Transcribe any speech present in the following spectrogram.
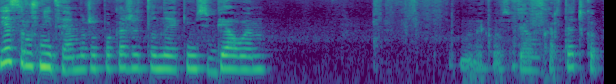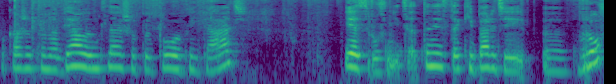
Jest różnica. Ja może pokażę to na jakimś białym Mam jakąś białą karteczkę. Pokażę to na białym tle, żeby było widać. Jest różnica. Ten jest taki bardziej y, w róż,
